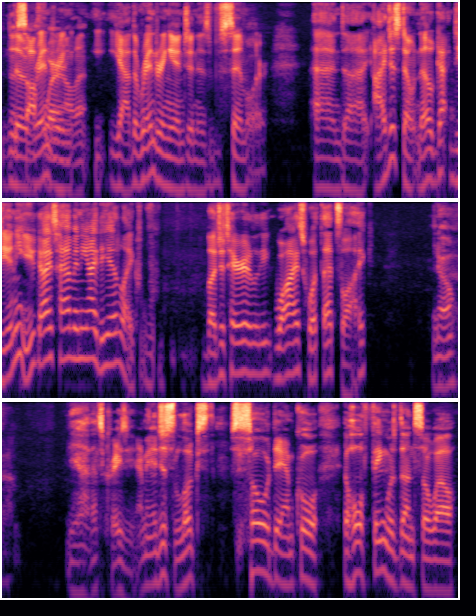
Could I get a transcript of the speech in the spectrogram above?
The software and rendering, all that. yeah, the rendering engine is similar, and uh, I just don't know. Do any of you guys have any idea, like budgetarily wise, what that's like? No. Yeah, that's crazy. I mean, it just looks so damn cool. The whole thing was done so well.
